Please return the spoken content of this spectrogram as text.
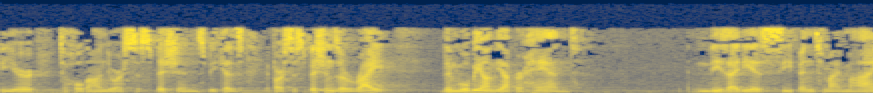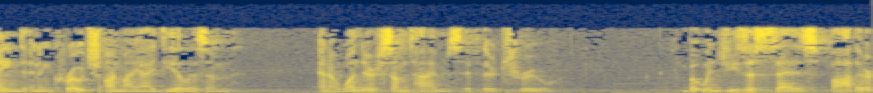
fear, to hold on to our suspicions, because if our suspicions are right, then we'll be on the upper hand. And these ideas seep into my mind and encroach on my idealism, and I wonder sometimes if they're true. But when Jesus says, Father,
